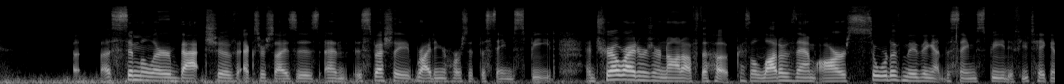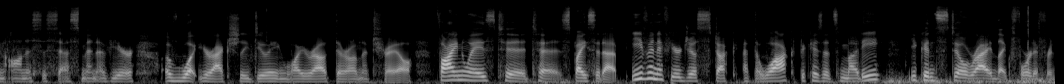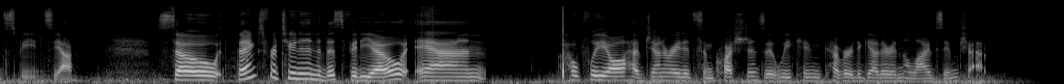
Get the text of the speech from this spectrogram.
a similar batch of exercises and especially riding your horse at the same speed. And trail riders are not off the hook because a lot of them are sort of moving at the same speed if you take an honest assessment of your of what you're actually doing while you're out there on the trail. Find ways to, to spice it up. Even if you're just stuck at the walk because it's muddy, you can still ride like four different speeds, yeah? So thanks for tuning into this video and hopefully you all have generated some questions that we can cover together in the live Zoom chat.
